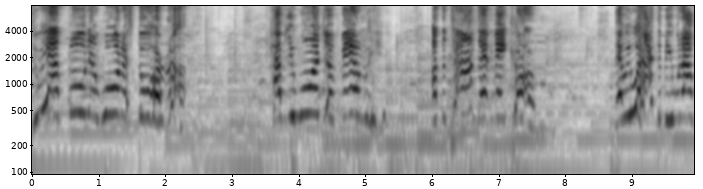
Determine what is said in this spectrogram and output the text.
Do we have food and water stored up? Have you warned your family of the time that may come that we will have to be without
